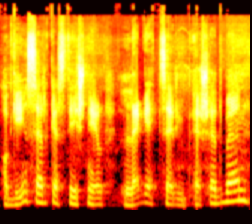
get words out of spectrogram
A génszerkesztésnél legegyszerűbb esetben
